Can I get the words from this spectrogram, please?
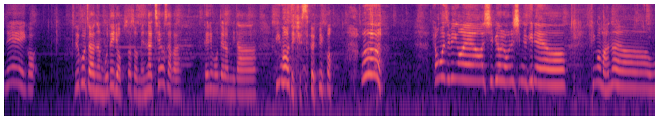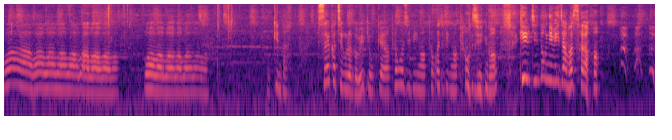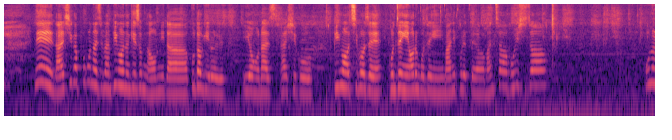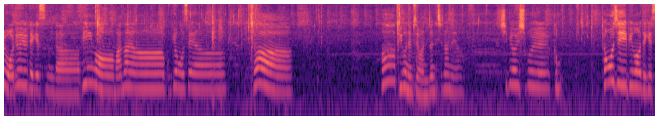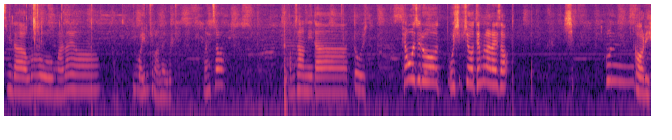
네, 이거 들고자 하는 모델이 없어서 맨날 채여사가 대리 모델합니다. 빙어 되겠어요, 빙어. 으! 평호지 빙어예요. 12월 오늘 16일이에요. 빙어 많아요. 와, 와, 와, 와, 와, 와, 와, 와, 와. 와, 와, 와, 와, 와, 와, 와. 웃긴다. 셀카 찍으려니까 왜 이렇게 웃겨요? 평호지 빙어, 평호지 빙어, 평호지 빙어. 김진동님이 잡았어요. 네, 날씨가 포근하지만 빙어는 계속 나옵니다. 구더기를 이용을 하, 하시고 빙어 집어제 곤쟁이 얼음 곤쟁이 많이 뿌렸대요. 많죠? 보이시죠? 오늘 월요일 되겠습니다. 빙어 많아요. 구경 오세요. 와. 아, 빙어 냄새 완전 진하네요. 12월 15일 금 평오지 빙어 되겠습니다. 우르르 많아요. 이거 봐 이렇게 많아 이렇게 많죠? 감사합니다. 또 평오지로 오십시오. 대물나라에서 10분 거리.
